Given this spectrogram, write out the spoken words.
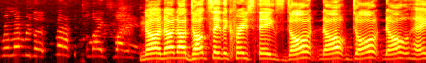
Remember the smash the like button. No, no, no! Don't say the cringe things. Don't, no, don't, no. Hey,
